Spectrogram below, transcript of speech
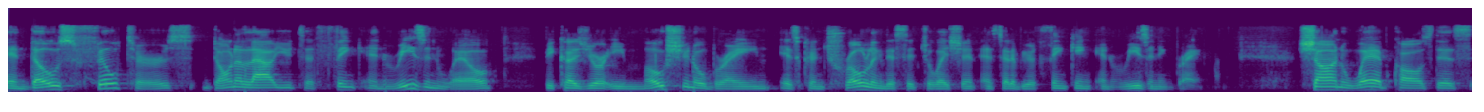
And those filters don't allow you to think and reason well because your emotional brain is controlling the situation instead of your thinking and reasoning brain. Sean Webb calls this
